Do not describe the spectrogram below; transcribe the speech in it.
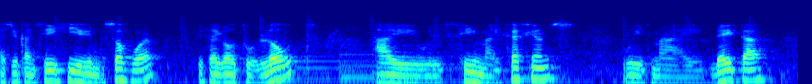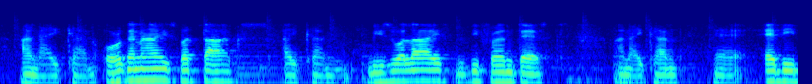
As you can see here in the software, if I go to load, I will see my sessions with my data and I can organize the tags, I can visualize the different tests and I can uh, edit,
